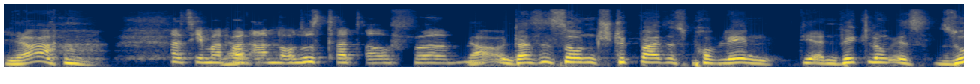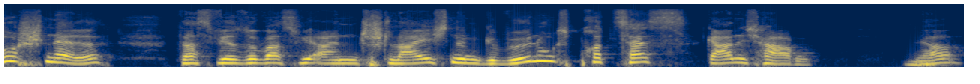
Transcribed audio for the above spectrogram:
Ja. Falls jemand ja. heute Abend noch Lust hat auf. Ähm ja, und das ist so ein Stück weit das Problem. Die Entwicklung ist so schnell, dass wir sowas wie einen schleichenden Gewöhnungsprozess gar nicht haben. Ja,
